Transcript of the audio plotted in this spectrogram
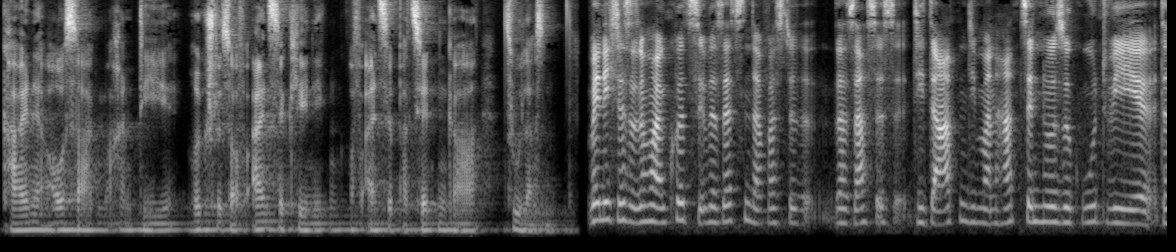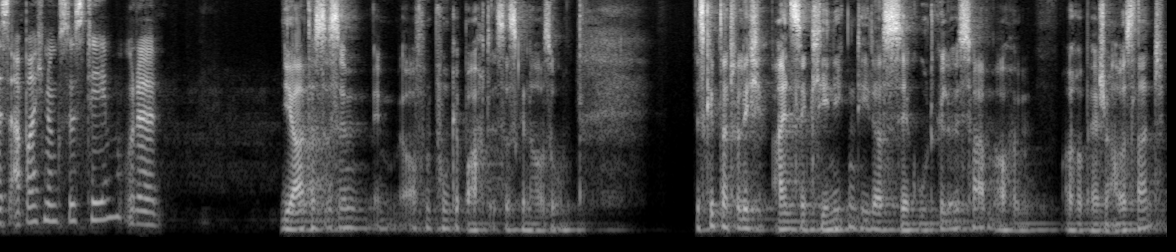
keine Aussagen machen, die Rückschlüsse auf einzelne Kliniken, auf einzelne Patienten gar zulassen. Wenn ich das nochmal kurz übersetzen darf, was du da sagst, ist, die Daten, die man hat, sind nur so gut wie das Abrechnungssystem oder ja, das ist im, im, auf den Punkt gebracht, ist es genauso. Es gibt natürlich einzelne Kliniken, die das sehr gut gelöst haben, auch im europäischen Ausland.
